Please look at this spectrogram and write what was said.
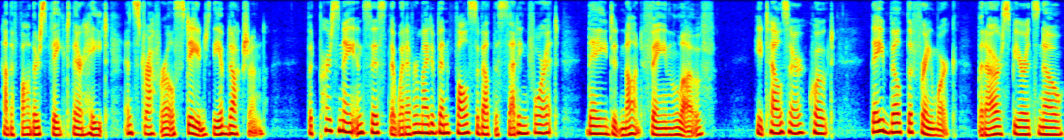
how the fathers faked their hate and Straforel staged the abduction. But Percinet insists that whatever might have been false about the setting for it, they did not feign love. He tells her, quote, They built the framework, but our spirits know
